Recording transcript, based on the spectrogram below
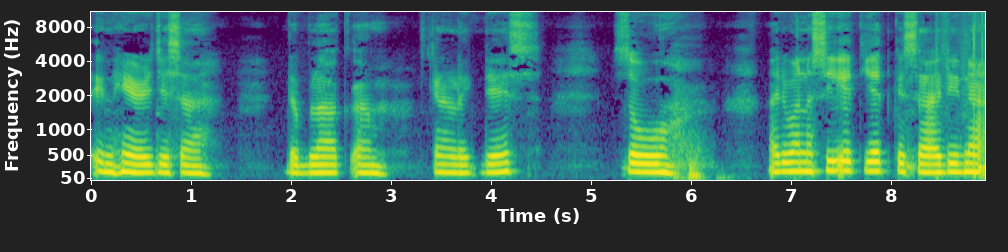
in here just uh the black um kind of like this. So I don't want to see it yet because I did not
